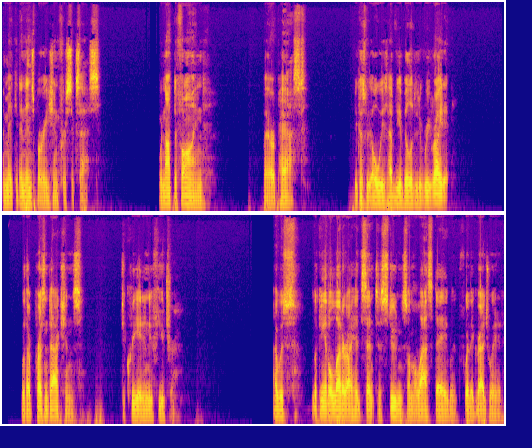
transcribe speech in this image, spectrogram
and make it an inspiration for success. We're not defined by our past because we always have the ability to rewrite it with our present actions to create a new future. I was looking at a letter I had sent to students on the last day before they graduated,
